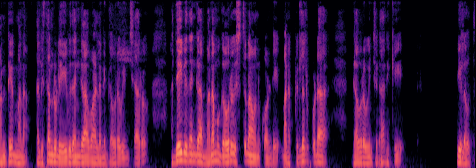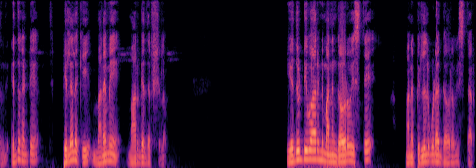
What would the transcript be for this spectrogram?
అంటే మన తల్లిదండ్రులు ఏ విధంగా వాళ్ళని గౌరవించారో అదేవిధంగా మనము గౌరవిస్తున్నాం అనుకోండి మన పిల్లలు కూడా గౌరవించడానికి వీలవుతుంది. ఎందుకంటే పిల్లలకి మనమే మార్గదర్శులం. ఎదుటి వారిని మనం గౌరవిస్తే మన పిల్లలు కూడా గౌరవిస్తారు.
